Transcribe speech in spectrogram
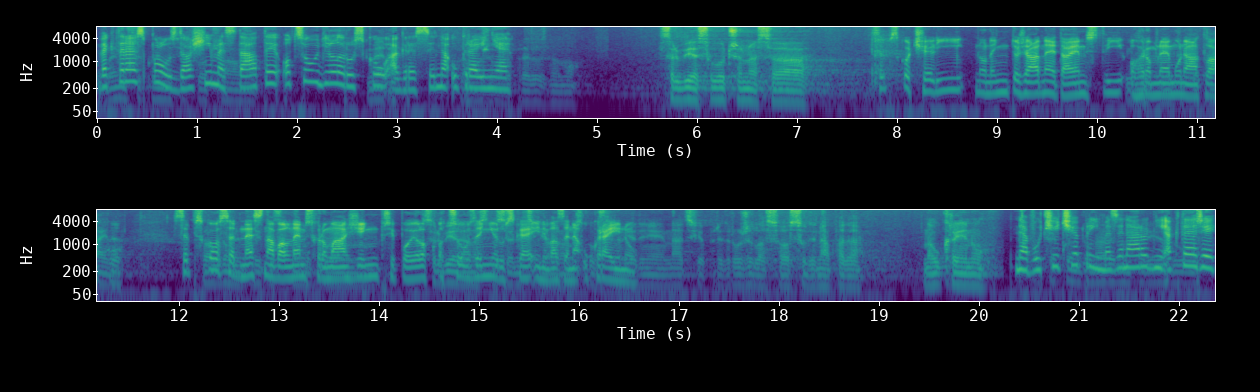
ve které spolu s dalšími státy odsoudil ruskou agresi na Ukrajině. Suočena sa Srbsko čelí, no není to žádné tajemství, ohromnému nátlaku. Srbsko se dnes na valném schromáždění připojilo k odsouzení ruské invaze na Ukrajinu. Na Ukrajinu. Na Vučiče prý mezinárodní aktéři,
